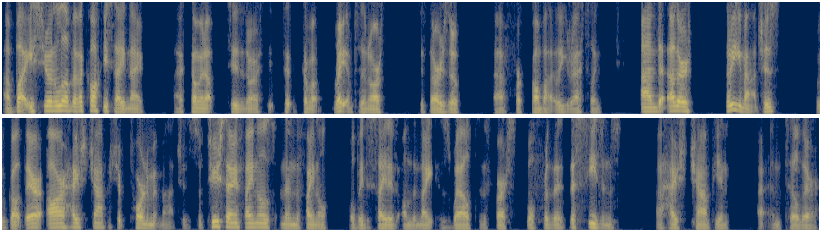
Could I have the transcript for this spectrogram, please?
Uh, but he's showing a little bit of a cocky side now, uh, coming up to the north, to come up right up to the north to Thurso uh, for Combat League Wrestling. And the other three matches we've got there are House Championship tournament matches. So two semifinals, and then the final will be decided on the night as well to the first, well, for the this season's uh, House Champion uh, until they're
